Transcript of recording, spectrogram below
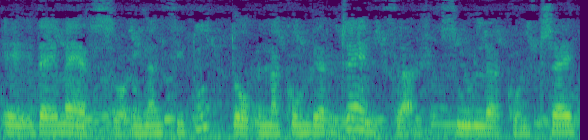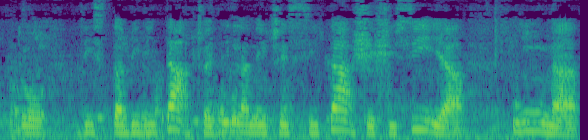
ed è emerso innanzitutto una convergenza sul concetto di stabilità, cioè della necessità che ci sia una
